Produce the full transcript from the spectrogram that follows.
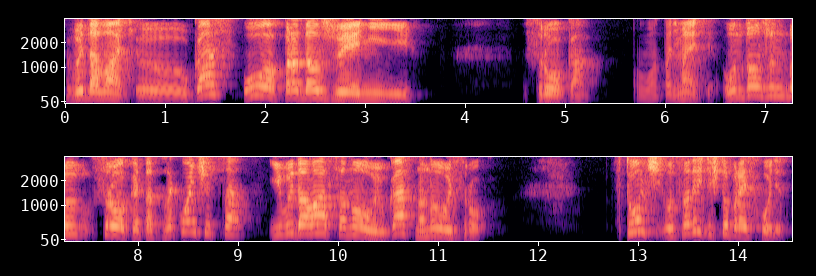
выдавать э, указ о продолжении срока. Вот, понимаете? Он должен был срок этот закончиться, и выдаваться новый указ на новый срок. В том, вот смотрите, что происходит.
